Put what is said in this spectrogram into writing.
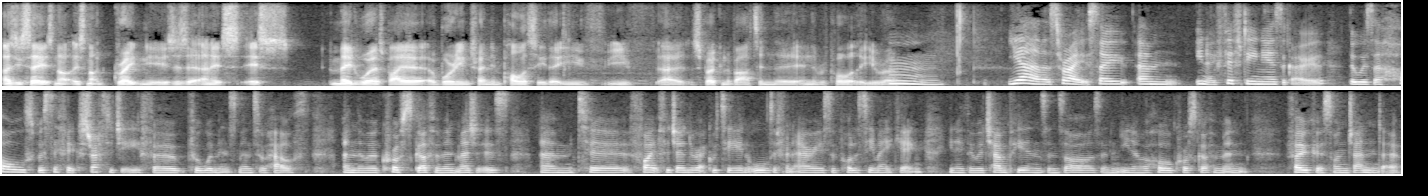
As you say, it's not it's not great news, is it? And it's it's made worse by a, a worrying trend in policy that you've you've uh, spoken about in the in the report that you wrote. Yeah, that's right. So, um, you know, 15 years ago, there was a whole specific strategy for, for women's mental health, and there were cross government measures um, to fight for gender equity in all different areas of policy making. You know, there were champions and czars, and, you know, a whole cross government focus on gender.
